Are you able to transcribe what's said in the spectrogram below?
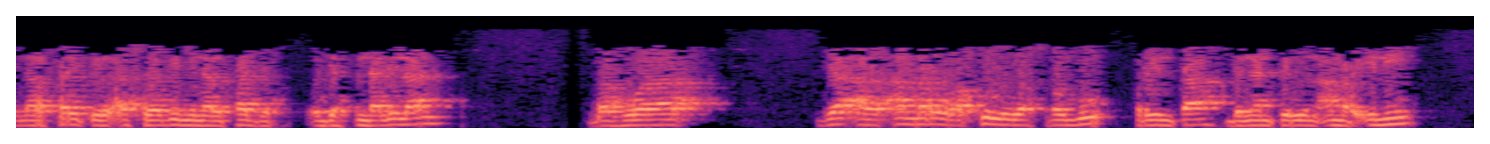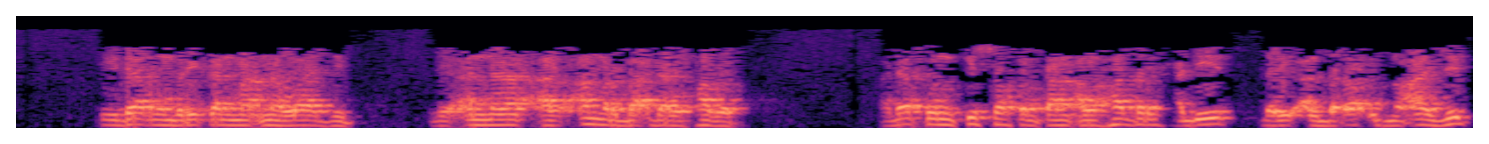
minal faitil aswadi minal fajr. Wajah pendalilan bahwa ja'al amr wa kullu wasrabu perintah dengan firman amr ini tidak memberikan makna wajib. Karena al-amr ba'dal hadr. Adapun kisah tentang al-hadr hadis dari Al-Bara Ibnu Azib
